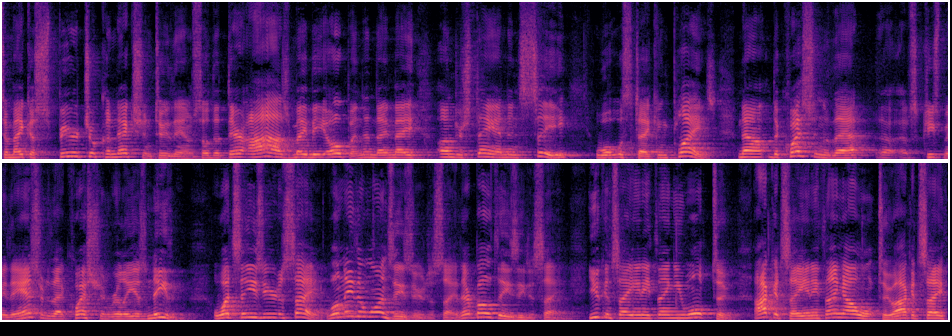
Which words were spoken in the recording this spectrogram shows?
to make a spiritual connection to them so that their eyes may be opened and they may understand and see what was taking place. Now, the question to that, uh, excuse me, the answer to that question really is neither. What's easier to say? Well, neither one's easier to say. They're both easy to say. You can say anything you want to. I could say anything I want to. I could say,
